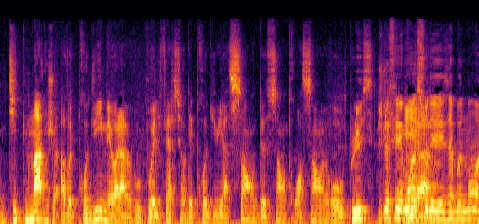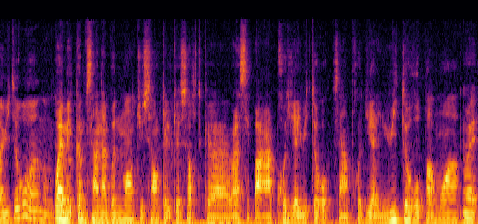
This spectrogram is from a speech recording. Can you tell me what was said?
une petite marge à votre produit, mais voilà, vous pouvez le faire sur des produits à 100, 200, 300 euros ou plus. Je le fais moi Et, sur euh, des abonnements à 8 euros. hein, donc, Ouais, euh, mais comme c'est un abonnement, tu sais en quelque sorte que voilà, c'est pas un produit à 8 euros, c'est un produit à 8 euros par mois. ouais.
